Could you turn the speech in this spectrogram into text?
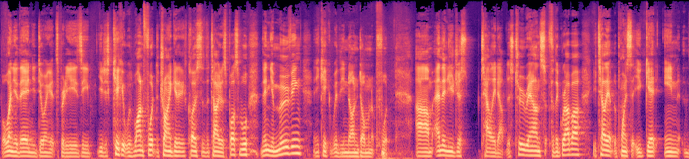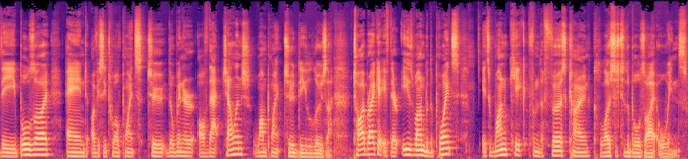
but when you're there and you're doing it, it's pretty easy. You just kick it with one foot to try and get it as close to the target as possible. Then you're moving and you kick it with your non dominant foot. Um, and then you just tallied up. There's two rounds for the grubber. You tally up the points that you get in the bullseye, and obviously 12 points to the winner of that challenge, one point to the loser. Tiebreaker, if there is one with the points, it's one kick from the first cone closest to the bullseye or wins.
